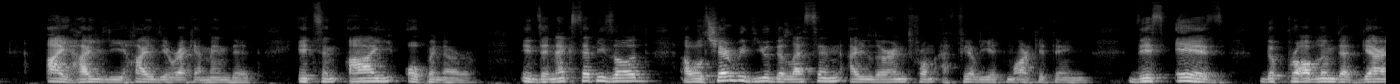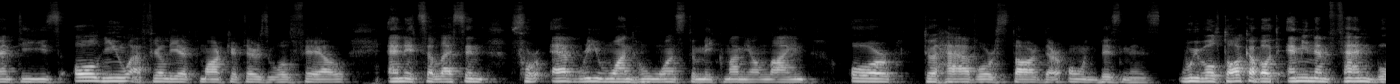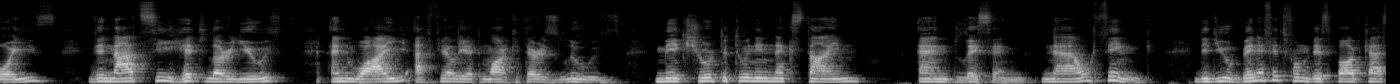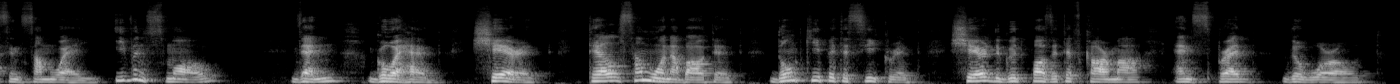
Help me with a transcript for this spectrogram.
I highly, highly recommend it. It's an eye opener. In the next episode, I will share with you the lesson I learned from affiliate marketing. This is the problem that guarantees all new affiliate marketers will fail. And it's a lesson for everyone who wants to make money online or to have or start their own business. We will talk about Eminem fanboys, the Nazi Hitler youth, and why affiliate marketers lose. Make sure to tune in next time and listen. Now think did you benefit from this podcast in some way, even small? Then go ahead, share it, tell someone about it. Don't keep it a secret. Share the good positive karma and spread the world.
